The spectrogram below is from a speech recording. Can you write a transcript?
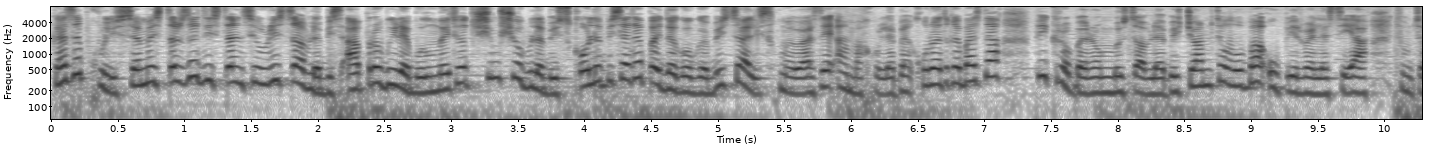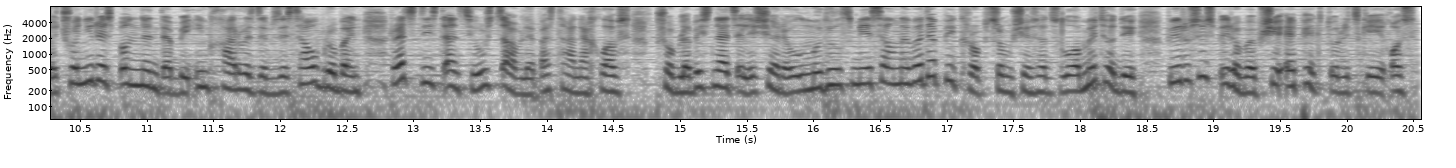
გაზაფხულის სემესტრზე დისტანციური სწავლების აპრობირებულ მეთოდში მშობლების, სკოლებისა და პედაგოგების ძალისხმევაზე ამახვილებენ ყურადღებას და ფიქრობენ, რომ მოსწავლეების ჯანმრთელობა უპირველესია. თუმცა ჩვენი რესპონდენტები იმ ხარვეზებზე საუბრობენ, რაც დისტანციურ სწავლებას თან ახლავს. მშობლების ნაწილი შერეულ მოდელს მიესალმება და ფიქრობს, რომ შესაძლოა მეთოდი ვირუსის პირობებში ეფექტურიც კი იყოს.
